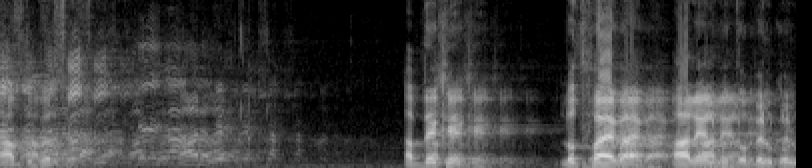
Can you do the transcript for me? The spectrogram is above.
آپ تو پھر اب دیکھیں، لطف آئے گا آل علم تو بالکل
